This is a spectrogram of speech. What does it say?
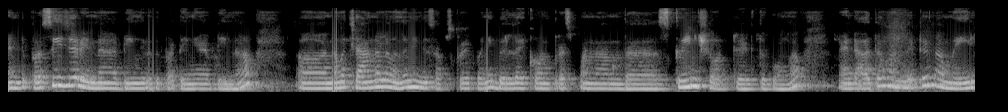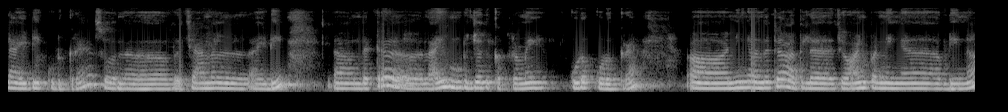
அண்ட் ப்ரொசீஜர் என்ன அப்படிங்கிறது பார்த்தீங்க அப்படின்னா நம்ம சேனலை வந்து நீங்கள் சப்ஸ்கிரைப் பண்ணி பெல் ஐக்கான் ப்ரெஸ் பண்ண அந்த ஸ்க்ரீன்ஷாட் எடுத்துக்கோங்க. அண்ட் அதை வந்துட்டு நான் மெயில் ஐடி கொடுக்குறேன். ஸோ அந்த சேனல் ஐடி வந்துட்டு லைவ் முடிஞ்சதுக்கப்புறமே கூட கொடுக்குறேன். நீங்கள் வந்துட்டு அதில் ஜாயின் பண்ணீங்க அப்படின்னா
